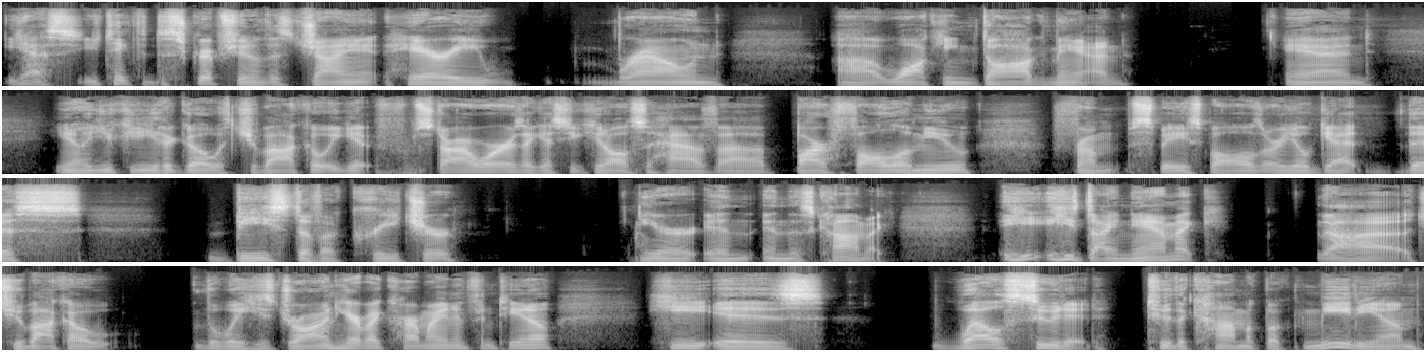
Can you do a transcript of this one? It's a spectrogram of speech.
yes, you take the description of this giant, hairy, brown, uh, walking dog man, and you know you could either go with Chewbacca, we get from Star Wars. I guess you could also have uh, Bartholomew from Spaceballs, or you'll get this beast of a creature here in in this comic. He, he's dynamic. Uh, Chewbacca, the way he's drawn here by Carmine Infantino, he is well suited to the comic book medium,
